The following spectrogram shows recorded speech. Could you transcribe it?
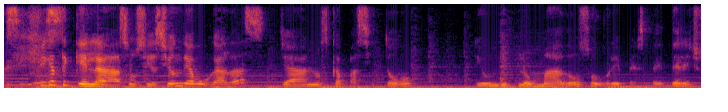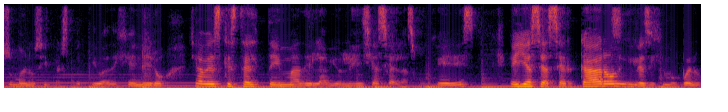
Fíjate que la Asociación de Abogadas ya nos capacitó de un diplomado sobre derechos humanos y perspectiva de género. Ya ves que está el tema de la violencia hacia las mujeres. Ellas se acercaron y les dijimos, bueno,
